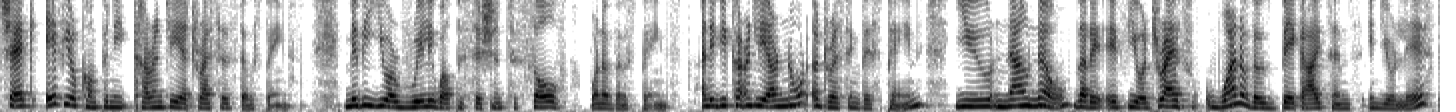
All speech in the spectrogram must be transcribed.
check if your company currently addresses those pains. Maybe you are really well positioned to solve one of those pains. And if you currently are not addressing this pain, you now know that if you address one of those big items in your list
